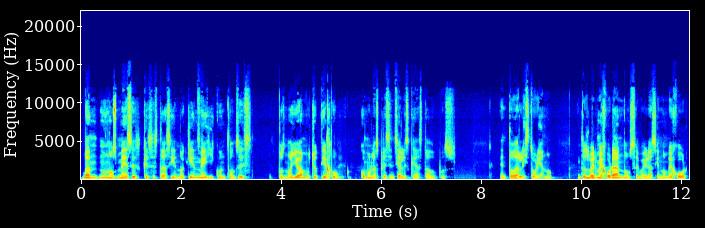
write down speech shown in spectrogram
van unos meses que se está haciendo aquí en México, entonces pues no lleva mucho tiempo como las presenciales que ha estado pues en toda la historia, ¿no? Entonces va a ir mejorando, se va a ir haciendo mejor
